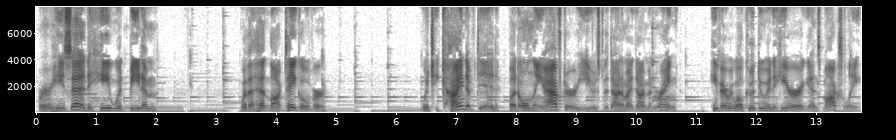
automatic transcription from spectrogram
where he said he would beat him with a headlock takeover, which he kind of did, but only after he used the Dynamite Diamond Ring. He very well could do it here against Moxley.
